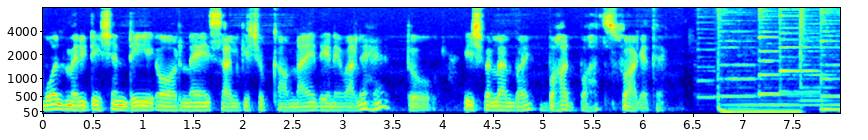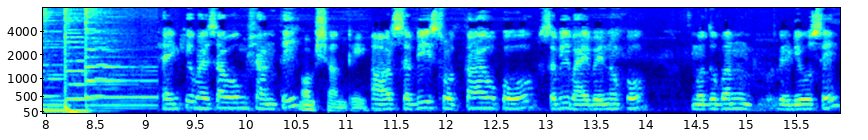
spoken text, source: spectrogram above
वर्ल्ड मेडिटेशन डे और नए साल की शुभकामनाएँ देने वाले हैं। तो ईश्वर लाल भाई बहुत बहुत स्वागत है। थैंक यू भाई साहब। ओम शांति। ओम शांति। और सभी श्रोताओं को सभी भाई बहनों को मधुबन रेडियो से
